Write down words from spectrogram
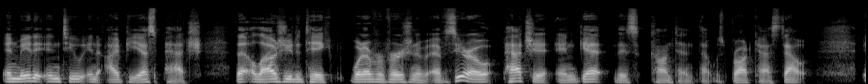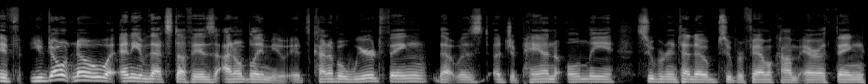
and made it into an IPS patch that allows you to take whatever version of F Zero, patch it, and get this content that was broadcast out. If you don't know what any of that stuff is, I don't blame you. It's kind of a weird thing that was a Japan only Super Nintendo, Super Famicom era thing.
